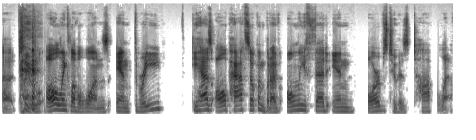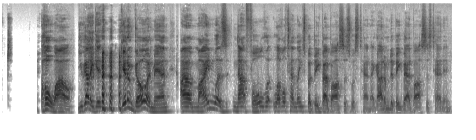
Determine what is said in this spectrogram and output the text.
Uh, two, all link level ones, and three, he has all paths open, but I've only fed in orbs to his top left. Oh wow, you got to get get him going, man. Uh, mine was not full le- level ten links, but Big Bad Bosses was ten. I got him to Big Bad Bosses ten, and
